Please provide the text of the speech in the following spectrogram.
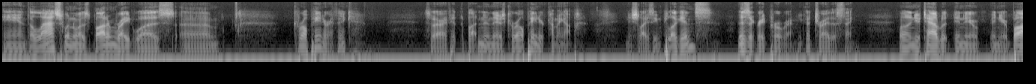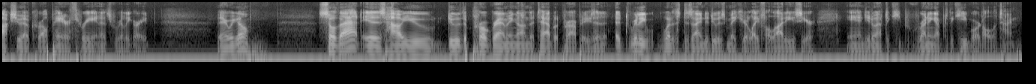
And the last one was, bottom right was um, Corel Painter, I think. So I've hit the button and there's Corel Painter coming up. Initializing plugins. This is a great program. You've got to try this thing. Well, in your tablet, in your in your box, you have Corel Painter 3, and it's really great. There we go. So that is how you do the programming on the tablet properties, and it, it, really what it's designed to do is make your life a lot easier, and you don't have to keep running up to the keyboard all the time.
